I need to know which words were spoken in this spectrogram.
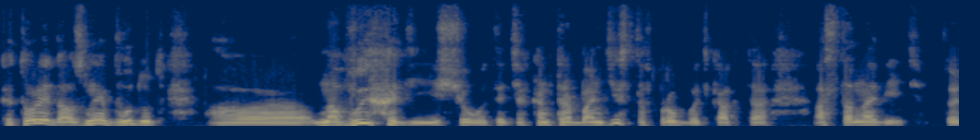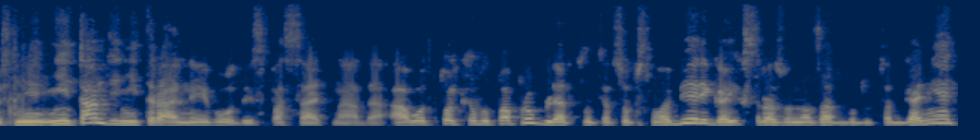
которые должны будут э, на выходе еще вот этих контрабандистов пробовать как-то остановить. То есть не, не там, где нейтральные воды спасать надо, а вот только вы попробовали отплыть от собственного берега, их сразу назад будут отгонять.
